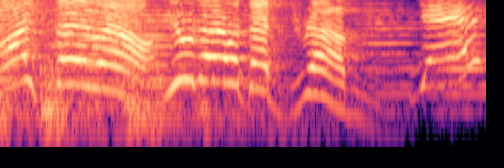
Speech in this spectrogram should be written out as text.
I say there, you there with that drum. Yes?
